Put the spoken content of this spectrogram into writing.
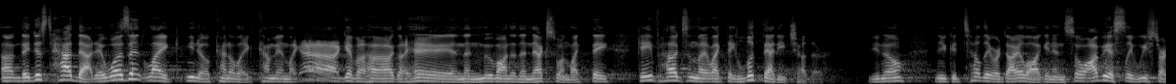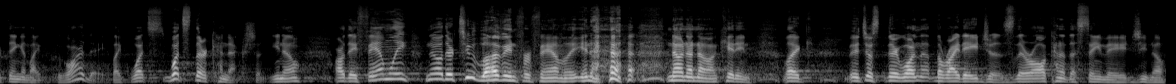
Um, they just had that. It wasn't like, you know, kind of like come in like, ah, give a hug, like, hey, and then move on to the next one. Like, they gave hugs and they, like they looked at each other, you know? And you could tell they were dialoguing. And so obviously we start thinking, like, who are they? Like, what's, what's their connection, you know? Are they family? No, they're too loving for family, you know? no, no, no, I'm kidding. Like, it just they weren't the right ages. They're all kind of the same age, you know,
